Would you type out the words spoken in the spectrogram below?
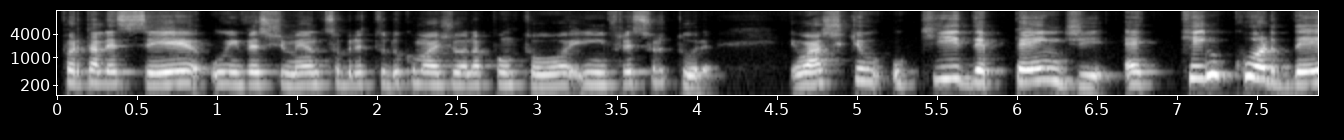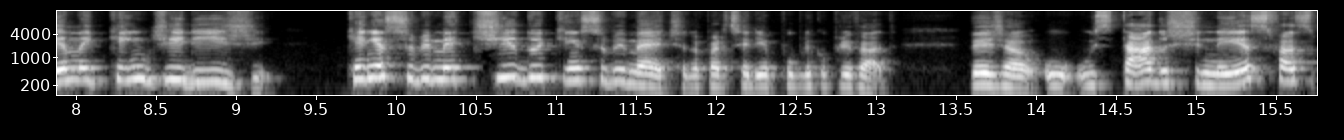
fortalecer o investimento, sobretudo, como a Joana apontou, em infraestrutura. Eu acho que o, o que depende é quem coordena e quem dirige, quem é submetido e quem submete na parceria público-privada. Veja, o, o, Estado chinês faz,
